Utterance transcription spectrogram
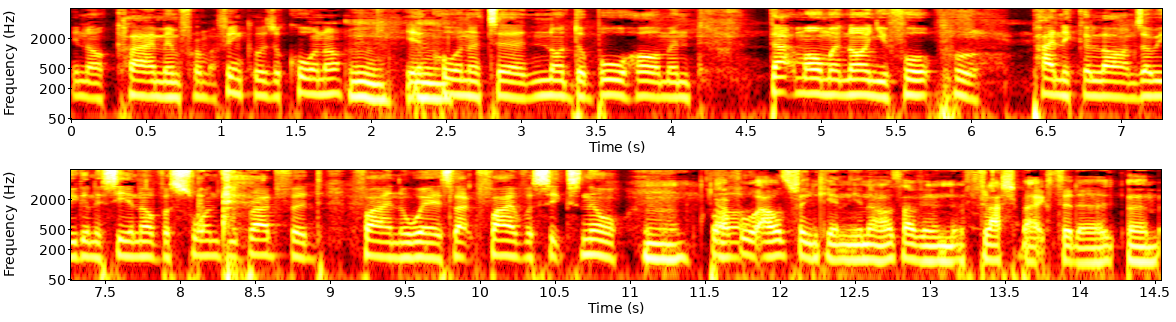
you know, climbing from, I think it was a corner. Mm, yeah, mm. corner to nod the ball home. And that moment on, you thought, panic alarms. Are we going to see another Swansea Bradford final where it's like five or six nil? Mm. I thought I was thinking, you know, I was having flashbacks to the um,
